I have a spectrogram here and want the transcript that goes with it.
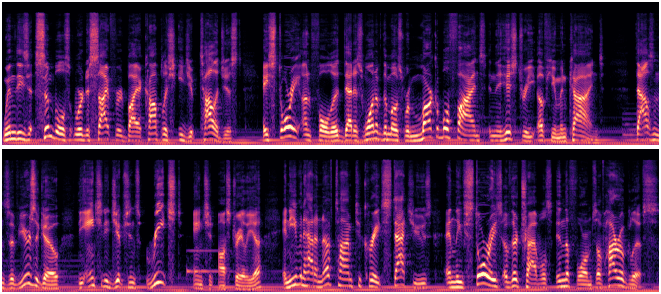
When these symbols were deciphered by accomplished Egyptologists, a story unfolded that is one of the most remarkable finds in the history of humankind. Thousands of years ago, the ancient Egyptians reached ancient Australia and even had enough time to create statues and leave stories of their travels in the forms of hieroglyphs.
